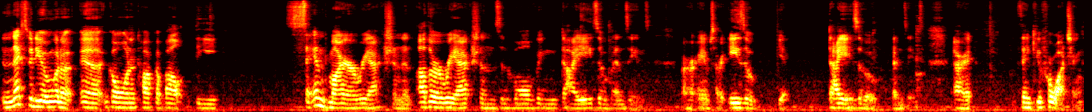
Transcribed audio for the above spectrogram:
In the next video, I'm going to uh, go on and talk about the Sandmeyer reaction and other reactions involving diazobenzenes. Or I'm sorry, azo, yeah, diazobenzenes. All right. Thank you for watching.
